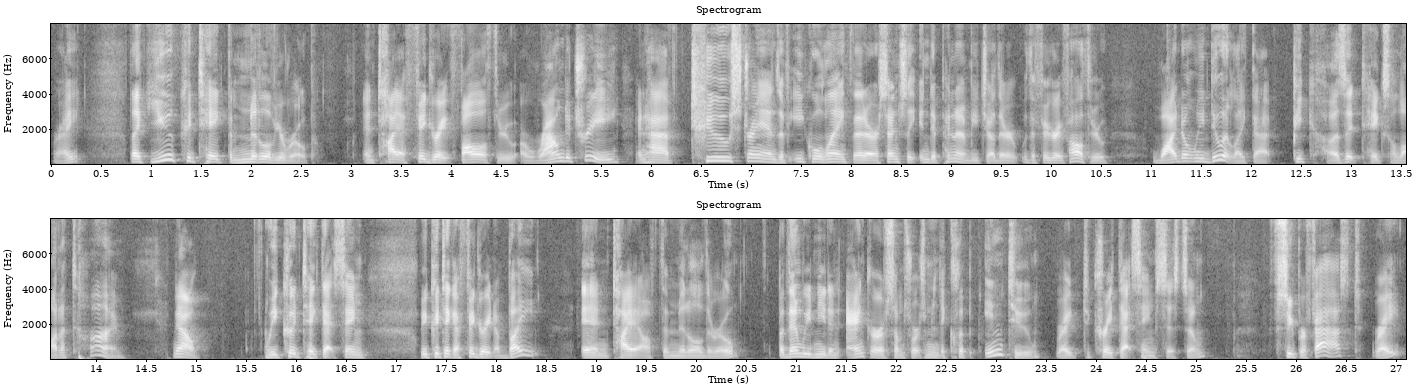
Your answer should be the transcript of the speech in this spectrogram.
right? Like you could take the middle of your rope and tie a figure eight follow through around a tree and have two strands of equal length that are essentially independent of each other with a figure eight follow through. Why don't we do it like that? Because it takes a lot of time. Now, we could take that same, we could take a figure eight and a bite and tie it off the middle of the rope, but then we'd need an anchor of some sort, something to clip into, right, to create that same system. Super fast, right?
